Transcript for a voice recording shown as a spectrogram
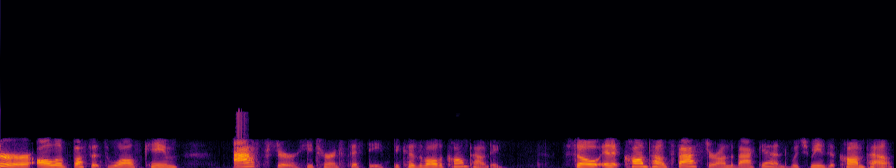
sure all of Buffett's wealth came after he turned 50 because of all the compounding. So and it compounds faster on the back end, which means it compound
